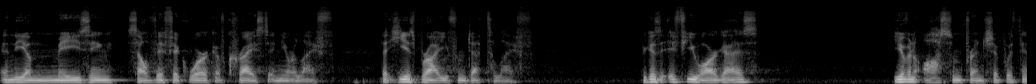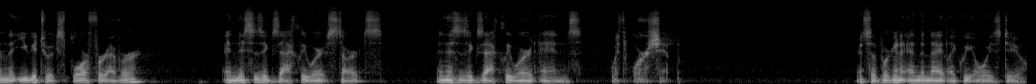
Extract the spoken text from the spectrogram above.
in the amazing salvific work of Christ in your life? That he has brought you from death to life? Because if you are, guys, you have an awesome friendship with him that you get to explore forever. And this is exactly where it starts. And this is exactly where it ends with worship. And so we're going to end the night like we always do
